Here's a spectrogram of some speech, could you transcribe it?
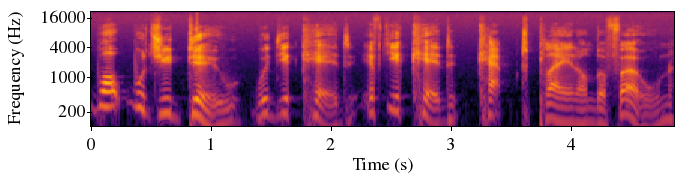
what would you do with your kid if your kid kept playing on the phone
